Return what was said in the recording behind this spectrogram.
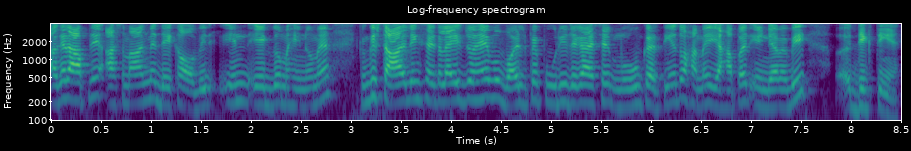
अगर आपने आसमान में देखा हो इन एक दो महीनों में, क्योंकि स्टारलिंक सैटेलाइट जो है, वो वर्ल्ड पे पूरी जगह ऐसे मूव करती हैं तो हमें यहाँ पर इंडिया में भी दिखती हैं।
